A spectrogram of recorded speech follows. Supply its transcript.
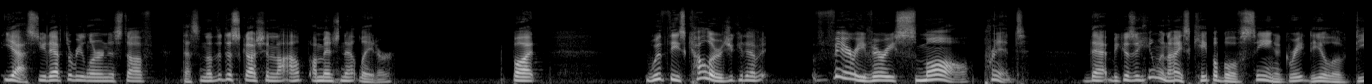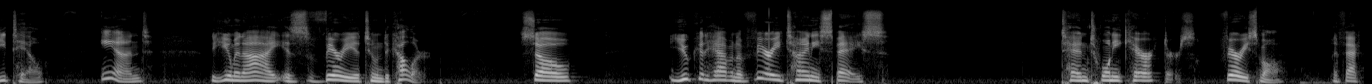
yes, you'd have to relearn this stuff. That's another discussion, and I'll, I'll mention that later. But with these colors, you could have very, very small print that because a human eye is capable of seeing a great deal of detail and the human eye is very attuned to color. So you could have in a very tiny space 10, 20 characters, very small. In fact,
